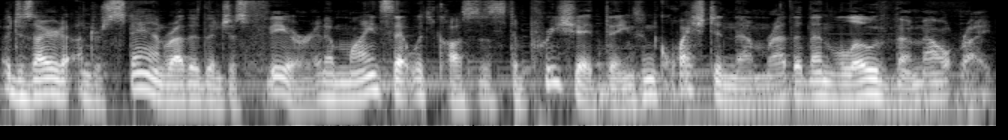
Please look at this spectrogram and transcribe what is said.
A desire to understand rather than just fear, and a mindset which causes us to appreciate things and question them rather than loathe them outright.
